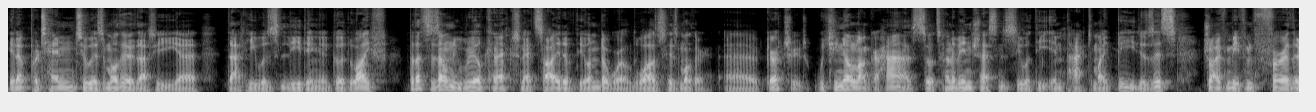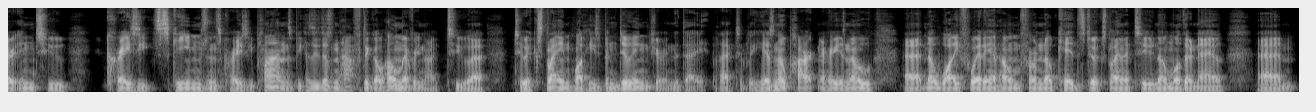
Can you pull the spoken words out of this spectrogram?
you know, pretend to his mother that he, uh, that he was leading a good life. But that's his only real connection outside of the underworld was his mother, uh, Gertrude, which he no longer has. So it's kind of interesting to see what the impact might be. Does this drive him even further into crazy schemes and crazy plans because he doesn't have to go home every night to uh, to explain what he's been doing during the day. Effectively, he has no partner, he has no uh, no wife waiting at home for him, no kids to explain it to, no mother now. Um,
